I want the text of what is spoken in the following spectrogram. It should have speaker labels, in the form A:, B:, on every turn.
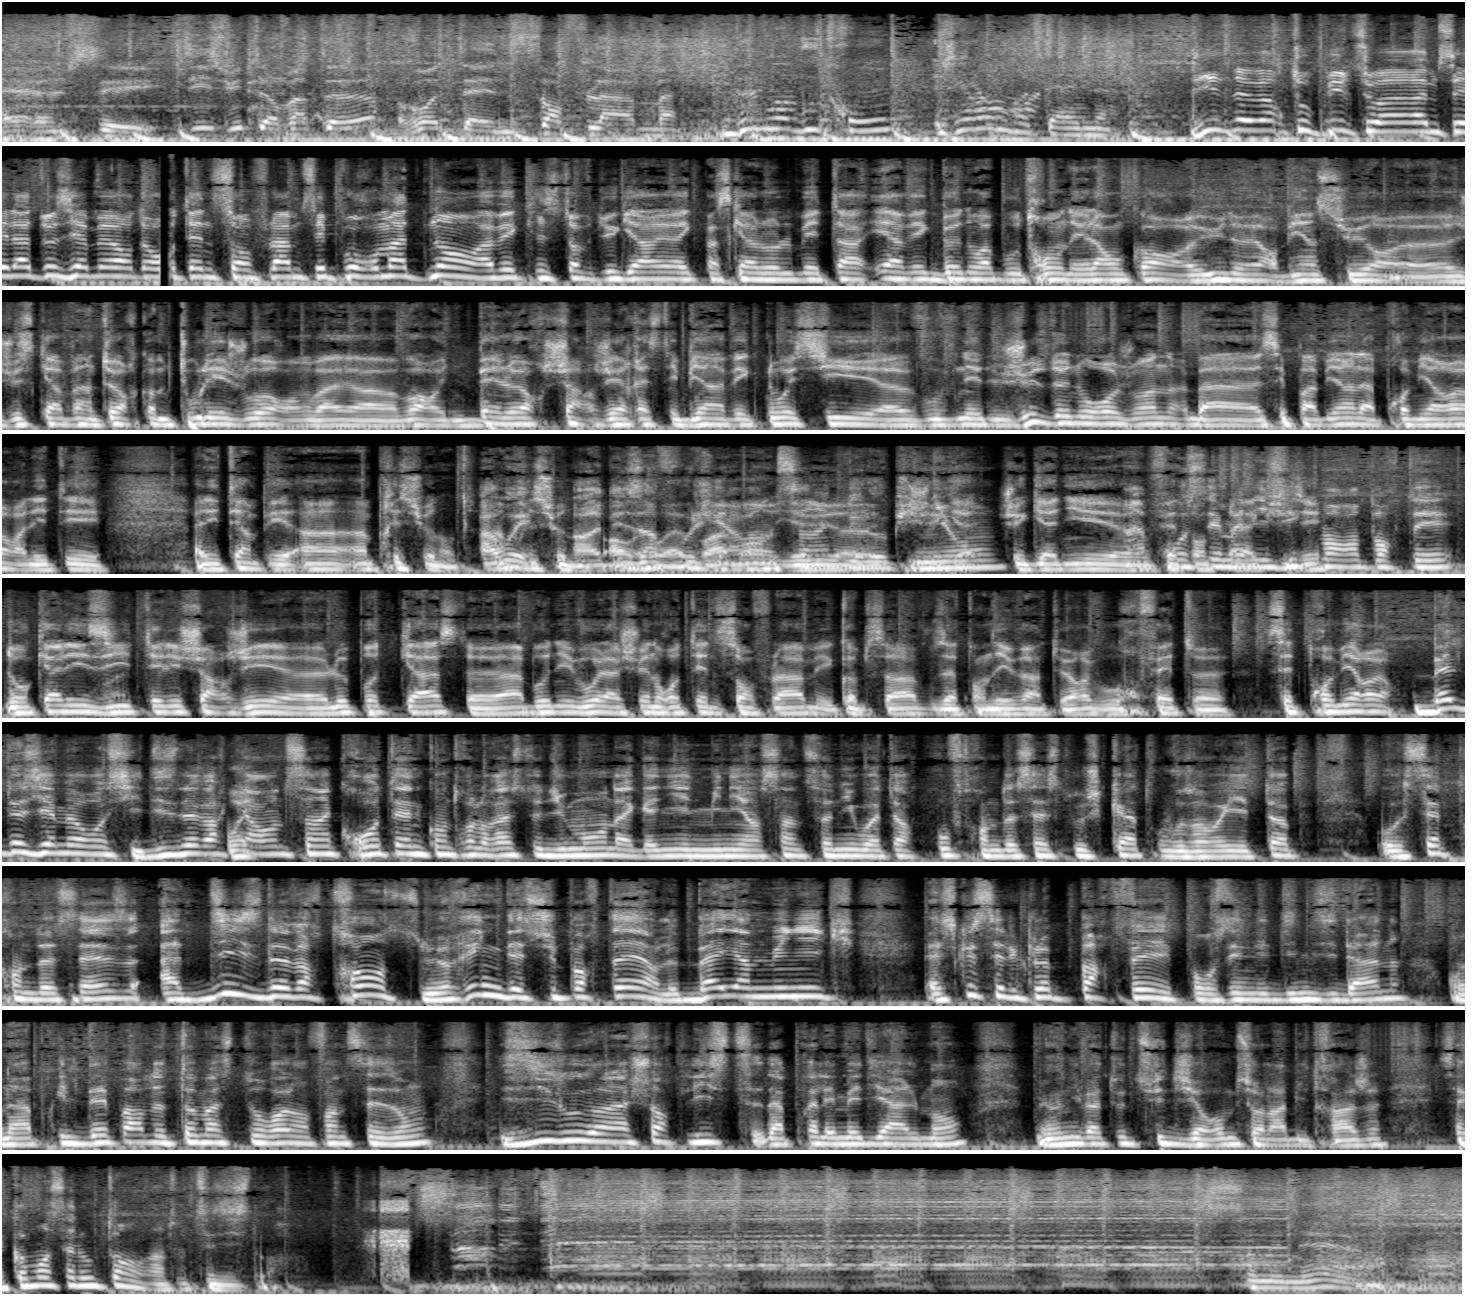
A: RMC, 18h20h, Roten sans flamme.
B: Benoît Boutron, Jérôme Roten.
C: 19h tout pile sur RMC, la deuxième heure de Roten sans flamme. C'est pour maintenant avec Christophe Dugarry, avec Pascal Olmeta et avec Benoît Boutron. On est là encore une heure, bien sûr, euh, jusqu'à 20h comme tous les jours. On va avoir une belle heure chargée. Restez bien avec nous. Et si euh, vous venez de, juste de nous rejoindre, bah, c'est pas bien. La première heure, elle était, elle était impé- un- impressionnante.
D: Ah oui,
C: impressionnante.
D: ah, des
C: Oh, ouais,
D: infos
C: vraiment, il y a
D: GR25,
C: eu,
D: de l'opinion.
C: j'ai ga- J'ai gagné. euh,
D: Un procès magnifiquement remporté.
C: Donc allez-y, téléchargez euh, le podcast, euh, abonnez-vous à la chaîne Roten sans flamme et comme ça, vous attendez 20h et vous refaites euh, cette première heure.
D: Belle deuxième heure aussi. 19h45. Roten contre le reste du monde a gagné une mini enceinte Sony Waterproof 3216 touche 4 où vous envoyez top au 7 32 16 à 19h30. Le ring des supporters, le Bayern de Munich. Est-ce que c'est le club parfait pour Zinedine Zidane? On a appris le départ de Thomas Tuchel en fin de saison. Zizou dans la shortlist d'après les médias allemands. Mais on y va tout de suite, Jérôme, sur l'arbitrage. Ça commence à nous tendre, hein, toutes ces histoires.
